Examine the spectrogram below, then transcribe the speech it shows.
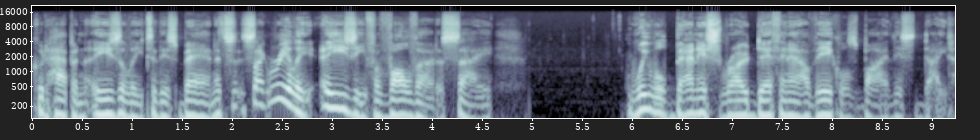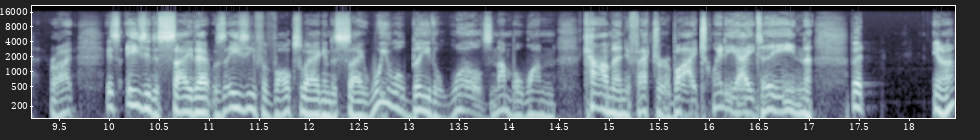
could happen easily to this ban. It's, it's like really easy for Volvo to say, we will banish road death in our vehicles by this date, right? It's easy to say that. It was easy for Volkswagen to say, we will be the world's number one car manufacturer by 2018. But, you know,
